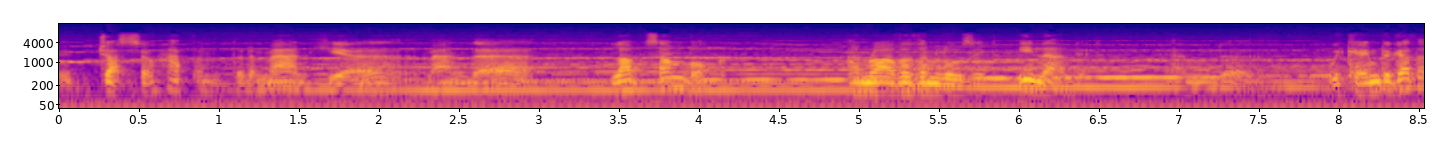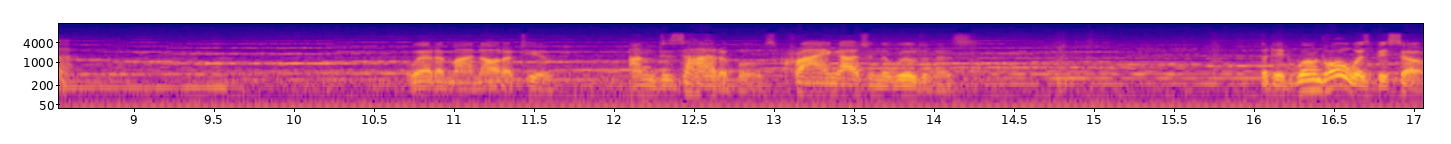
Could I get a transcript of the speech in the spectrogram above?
It just so happened that a man here, a man there, loved some book, and rather than lose it, he learned it, and uh, we came together. We're a minority of undesirables crying out in the wilderness. But it won't always be so.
